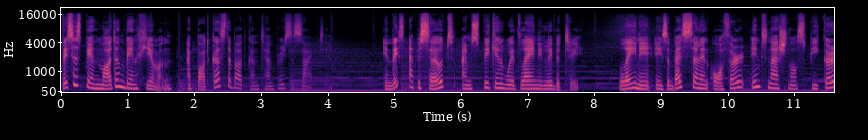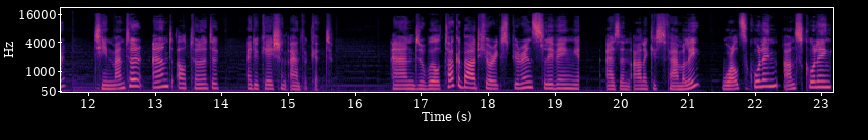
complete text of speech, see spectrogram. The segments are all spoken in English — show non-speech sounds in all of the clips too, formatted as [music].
This has been Modern Being Human, a podcast about contemporary society. In this episode, I'm speaking with Lainie Liberty. Lainie is a best selling author, international speaker, teen mentor, and alternative education advocate. And we'll talk about her experience living as an anarchist family, world schooling, unschooling,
